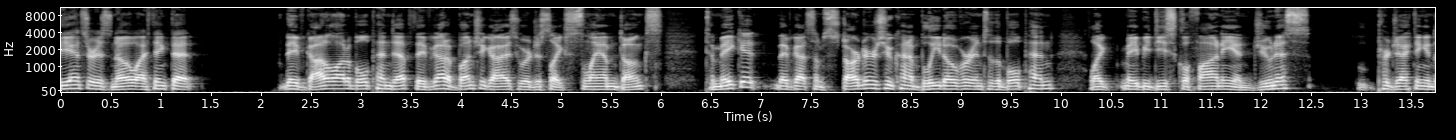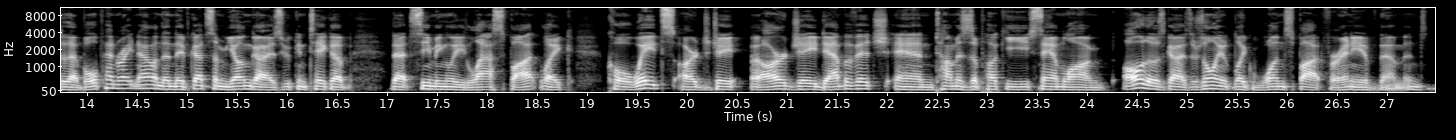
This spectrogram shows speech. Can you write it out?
the answer is no. I think that they've got a lot of bullpen depth. They've got a bunch of guys who are just like slam dunks to make it. They've got some starters who kind of bleed over into the bullpen, like maybe DeSclafani and Junis projecting into that bullpen right now. And then they've got some young guys who can take up that seemingly last spot, like Cole Waits, RJ, uh, RJ Dabovich, and Thomas Szapucki, Sam Long. All of those guys, there's only like one spot for any of them. And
